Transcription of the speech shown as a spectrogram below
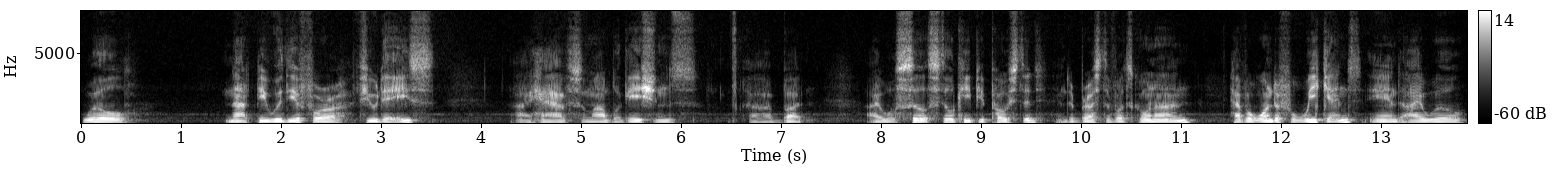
will not be with you for a few days. I have some obligations, uh, but I will still still keep you posted and abreast of what's going on. Have a wonderful weekend, and I will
